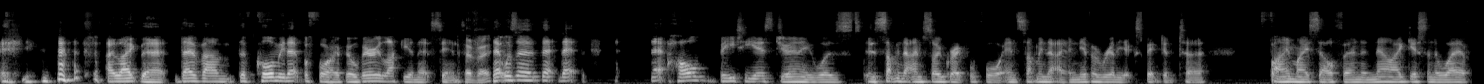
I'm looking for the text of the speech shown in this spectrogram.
I like that. They've um they've called me that before. I feel very lucky in that sense. Have they? That was a that that that whole BTS journey was is something that I'm so grateful for and something that I never really expected to find myself in. And now I guess in a way I've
